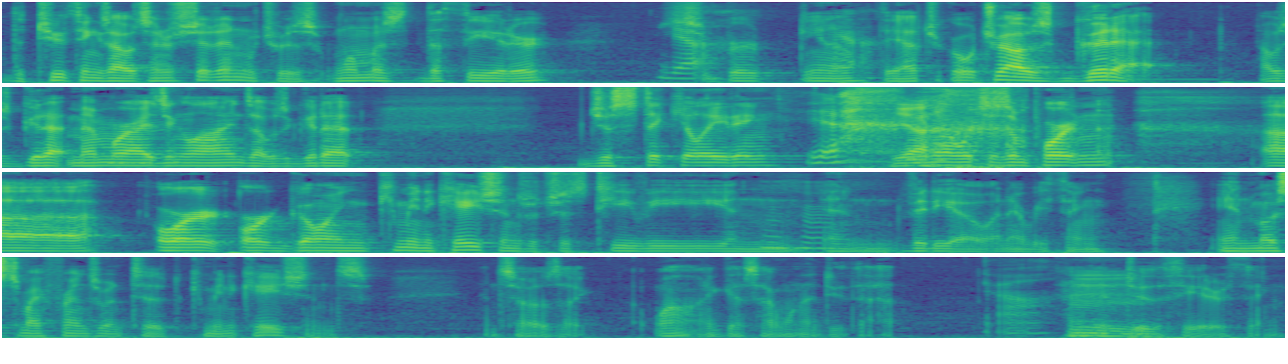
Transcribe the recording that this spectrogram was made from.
the two things I was interested in, which was one was the theater, Yeah. super, you know, Yeah. theatrical, which I was good at. I was good at memorizing Mm-hmm. lines. I was good at gesticulating Yeah. Yeah. you know, which is important. Uh, or or going communications, which is TV and Mm-hmm. and video and everything. And most of my friends went to communications, and so I was like, well, I guess I want to do that. Yeah. I'm going Hmm. do the theater thing,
